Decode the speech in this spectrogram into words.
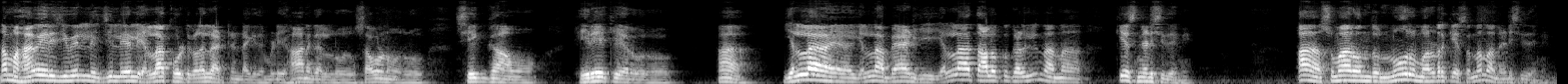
ನಮ್ಮ ಹಾವೇರಿ ಜಿಲ್ಲೆಯಲ್ಲಿ ಜಿಲ್ಲೆಯಲ್ಲಿ ಎಲ್ಲ ಕೋರ್ಟ್ಗಳಲ್ಲಿ ಅಟೆಂಡ್ ಆಗಿದೆ ಬಿಡಿ ಹಾನಗಲ್ಲು ಸವಣೂರು ಸಿಗ್ಗಾಂವ್ ಹಿರೇಕೇರೂರು, ಹಾಂ, ಎಲ್ಲ ಎಲ್ಲ ಬ್ಯಾಡ್ಗಿ, ಎಲ್ಲ ತಾಲೂಕುಗಳಲ್ಲಿ ನಾನು ಕೇಸ್ ನಡೆಸಿದ್ದೇನೆ. ಹಾಂ, ಸುಮಾರು ಒಂದು ನೂರು ಮರ್ಡರ್ ಕೇಸನ್ನು ನಾನು ನಡೆಸಿದ್ದೇನೆ.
